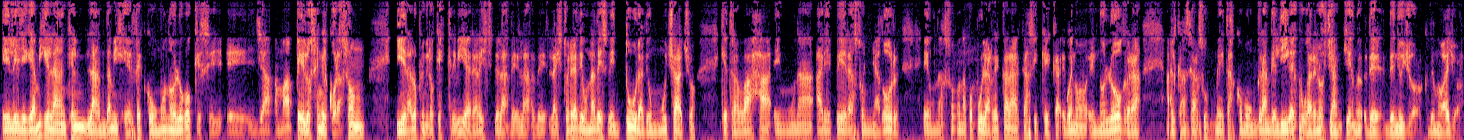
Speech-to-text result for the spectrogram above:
eh, le llegué a Miguel Ángel Landa, mi jefe, con un monólogo que se eh, llama Pelos en el Corazón. Y era lo primero que escribía, era la, historia de una desventura de un muchacho que trabaja en una arepera soñador en una zona popular de Caracas y que, bueno, él no logra alcanzar sus metas como un grande liga y jugar en los Yankees de New York, de Nueva York.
